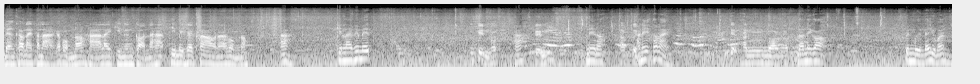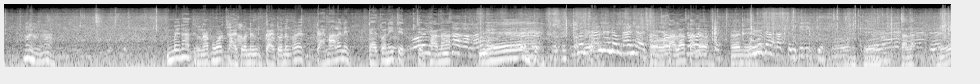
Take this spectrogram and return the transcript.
เดินเข้าในตลาดครับผมเนาะหาอะไรกินกันก่อนนะฮะที่ไม่ใช่ข้าวนะครับผมเนาะอะกินอะไรพี่เม็ดกลิ่นครับฮะกลิ่นนี่เนาะครับกลิ่นอันนี้เท่าไหร่เจ็ดพันบอลครับแล้วนี่ก็เป็นหมื่นได้อยู่มั้งไม่ถึงมาก ไม่น่าถึงนะ เพราะว่าไก่ตัวหนึ่งไก่ตัวหนึ่งเอ้ยไก่มาแล้วนี่ไก่ตัวนี้เจ็ดเจ็ดพันนะ 감사가 เอ๊ 많네. ะ 이건 자르는 거 아니야. 저, 저, 달라, 달라. 접어줄게. 어, 네. 고무장갑 좀 드릴게. โอเคตัดละเอ๊ะ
